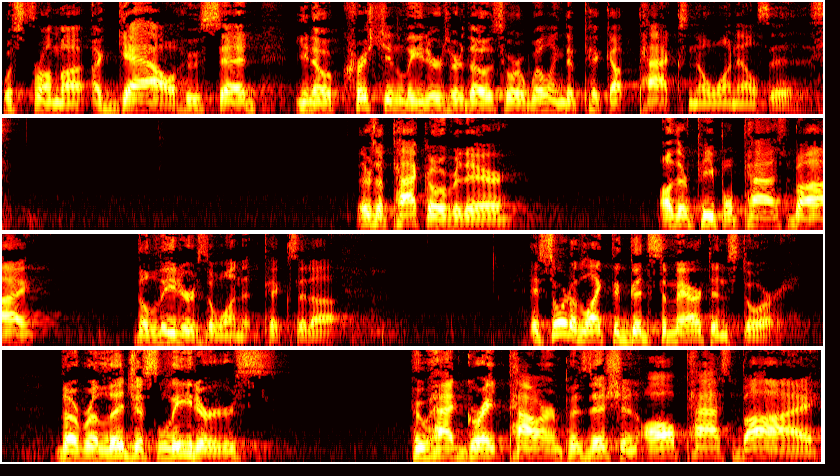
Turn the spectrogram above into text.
was from a, a, gal who said, you know, Christian leaders are those who are willing to pick up packs no one else is. There's a pack over there. Other people pass by. The leader's the one that picks it up. It's sort of like the Good Samaritan story. The religious leaders who had great power and position all passed by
